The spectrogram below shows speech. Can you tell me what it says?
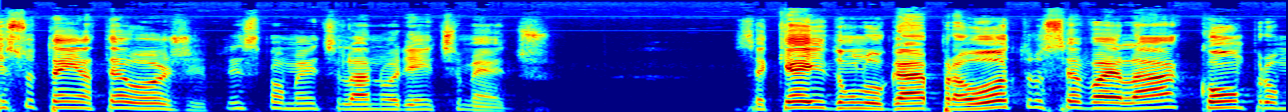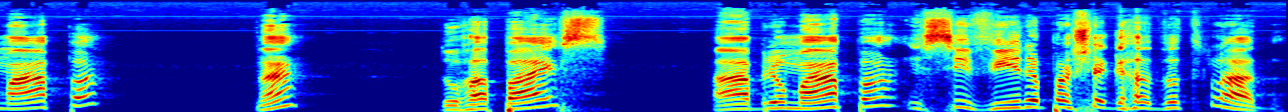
isso tem até hoje, principalmente lá no Oriente Médio. Você quer ir de um lugar para outro, você vai lá, compra o mapa, né? Do rapaz, abre o mapa e se vira para chegar do outro lado.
